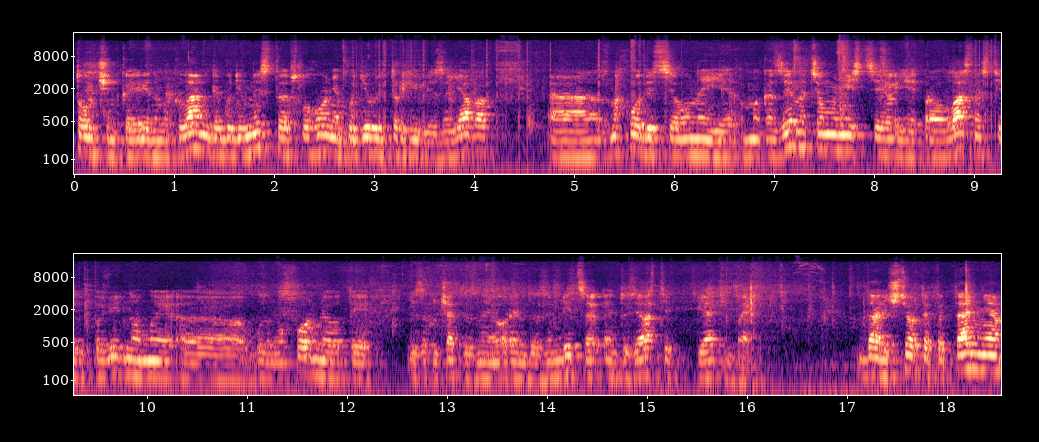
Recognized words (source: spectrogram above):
Томченка Ірина Миколаївна для будівництва і обслуговування будівель торгівлі. Заява Е, Знаходиться у неї магазин на цьому місці, є право власності. Відповідно, ми е, будемо оформлювати і заключати з нею оренду землі. Це ентузіастів 5Б. Далі, четверте питання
